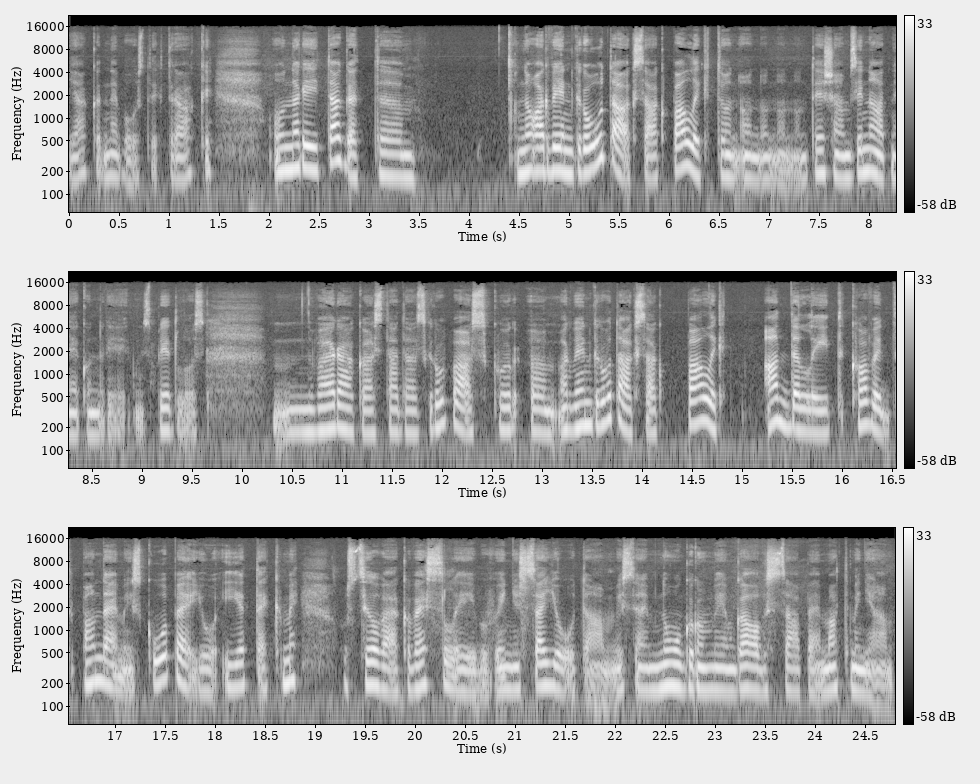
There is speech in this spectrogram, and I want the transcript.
ja, kad nebūs tik traki. Un arī tagad. Um, nu, arvien grūtāk sāk palikt, un, un, un, un, un tiešām zinātnieki, un arī es piedalos m, vairākās tādās grupās, kur um, arvien grūtāk sāk palikt atdalīt Covid pandēmijas kopējo ietekmi uz cilvēka veselību, viņa sajūtām, visiem nogurumiem, galvas sāpēm, atmiņām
